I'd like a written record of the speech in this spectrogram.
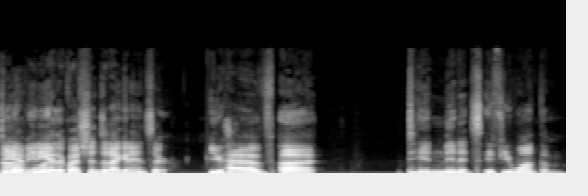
Do you oh, have any boy. other questions that I can answer? You have uh, 10 minutes if you want them.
